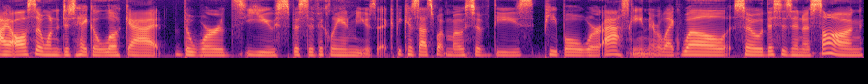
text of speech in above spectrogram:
I also wanted to take a look at the word's used specifically in music because that's what most of these people were asking. They were like, well, so this is in a song,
